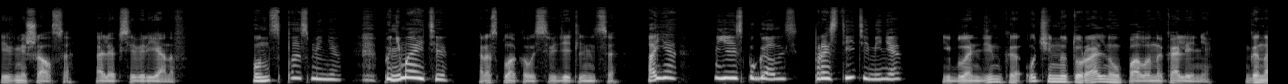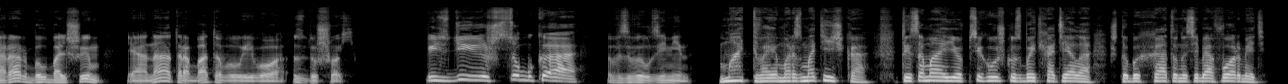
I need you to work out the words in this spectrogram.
и вмешался Олег Северьянов. «Он спас меня, понимаете?» — расплакалась свидетельница. «А я... я испугалась. Простите меня» и блондинка очень натурально упала на колени. Гонорар был большим, и она отрабатывала его с душой. «Пиздишь, сука!» — взвыл Зимин. «Мать твоя маразматичка! Ты сама ее в психушку сбыть хотела, чтобы хату на себя оформить!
